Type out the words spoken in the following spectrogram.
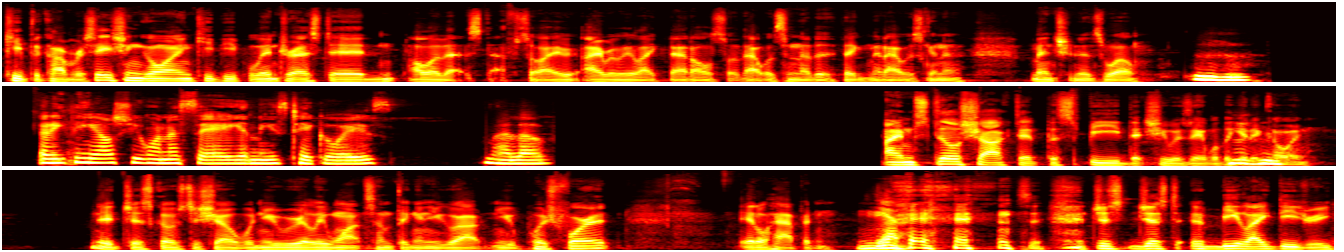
keep the conversation going, keep people interested, all of that stuff. So I, I really like that also. That was another thing that I was gonna mention as well. Mm-hmm. Anything else you want to say in these takeaways, my love? I'm still shocked at the speed that she was able to get Mhm. it going. It just goes to show when you really want something and you go out and you push for it, it'll happen. Yeah. just just be like Deidre.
